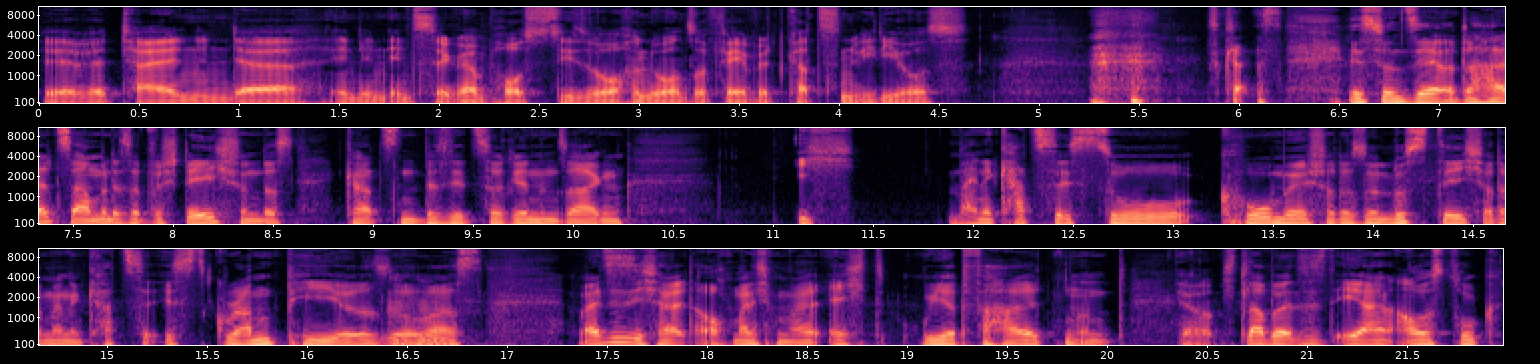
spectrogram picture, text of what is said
Wir, wir teilen in der in den Instagram-Posts diese Woche nur unsere Favorite Katzen-Videos. Es kann- es ist schon sehr unterhaltsam und deshalb verstehe ich schon, dass Katzenbesitzerinnen sagen, ich, meine Katze ist so komisch oder so lustig oder meine Katze ist grumpy oder sowas, weil sie sich halt auch manchmal echt weird verhalten und Ja. ich glaube, es ist eher ein Ausdruck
